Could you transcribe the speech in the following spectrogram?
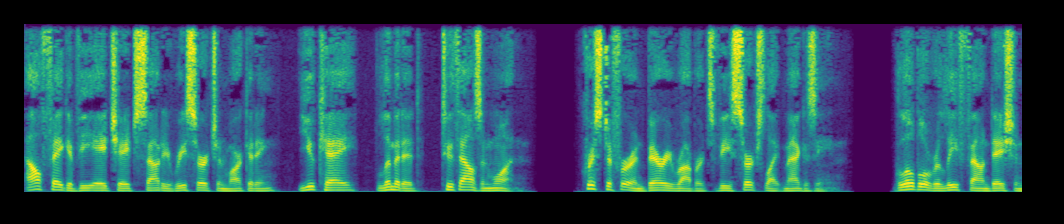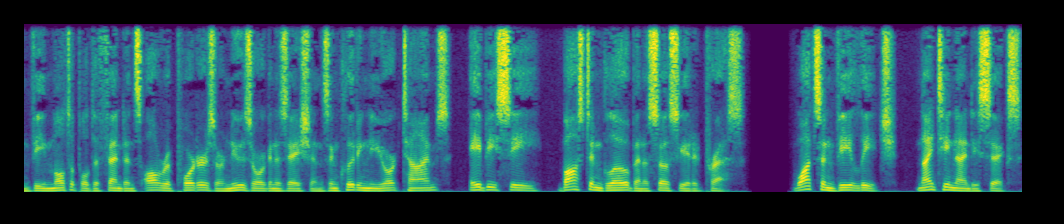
Al Fagih v. HH Saudi Research and Marketing, UK, Limited, 2001. Christopher and Barry Roberts v. Searchlight Magazine. Global Relief Foundation v. Multiple defendants, all reporters or news organizations, including New York Times, ABC, Boston Globe, and Associated Press. Watson v. Leach, 1996.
